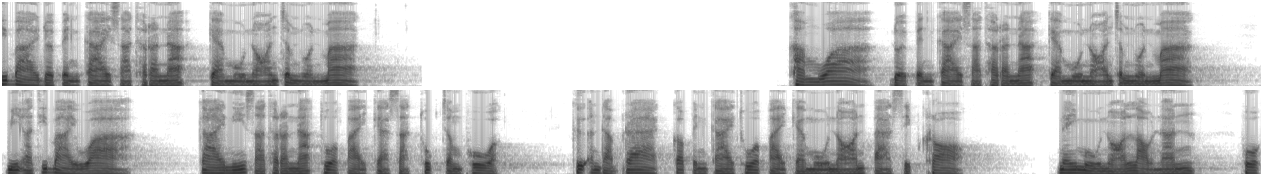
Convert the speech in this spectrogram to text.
ธิบายโดยเป็นกายสาธารณะ แก่หมู่นอนจำนวนมากคำว่า โดยเป็นกายสาธารณะแก่หมู่นอนจำนวนมาก มีอธิบายว่า กายนี้สาธารณะทั่วไปแก่สัตว์ทุกจำพวก คืออันดับแรกก็เป็นกายทั่วไปแก่หมู่นอนแปดสิบครอก ในหมู่นอนเหล่านั้น พวก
